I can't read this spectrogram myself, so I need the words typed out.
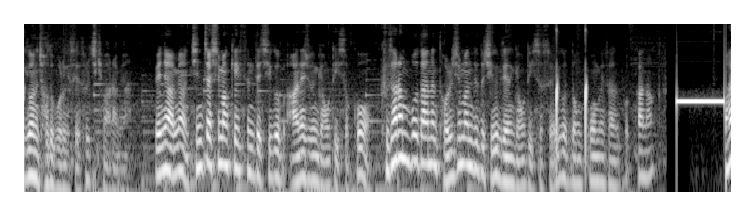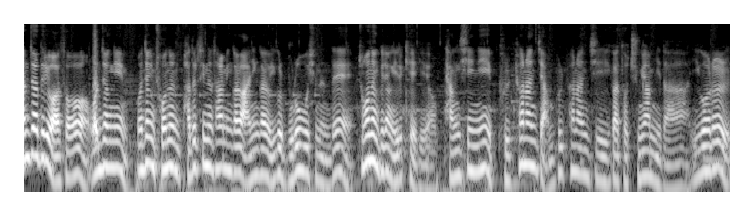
이거는 저도 모르겠어요. 솔직히 말하면. 왜냐하면 진짜 심한 케이스인데 지급 안 해주는 경우도 있었고 그 사람보다는 덜 심한데도 지급이 되는 경우도 있었어요. 이거 너무 보험회사 까나? 환자들이 와서 원장님, 원장님 저는 받을 수 있는 사람인가요? 아닌가요? 이걸 물어보시는데 저는 그냥 이렇게 얘기해요. 당신이 불편한지 안 불편한지가 더 중요합니다. 이거를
